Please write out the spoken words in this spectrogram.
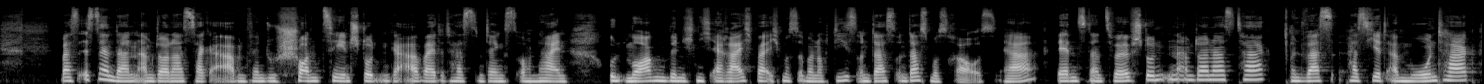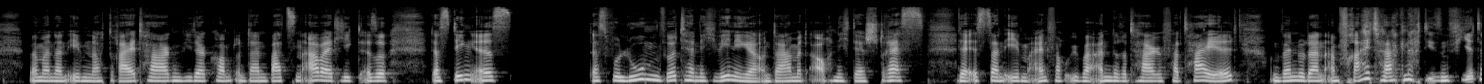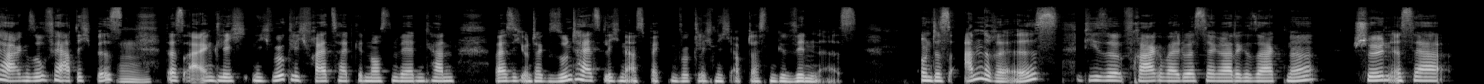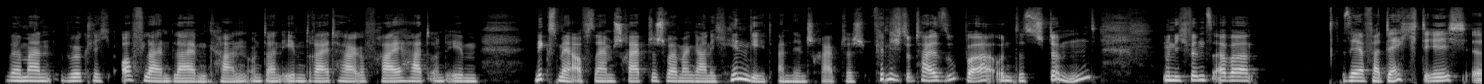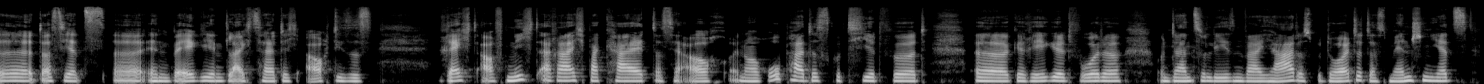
Was ist denn dann am Donnerstagabend, wenn du schon zehn Stunden gearbeitet hast und denkst, oh nein, und morgen bin ich nicht erreichbar, ich muss aber noch dies und das und das muss raus, ja? Werden es dann zwölf Stunden am Donnerstag? Und was passiert am Montag, wenn man dann eben nach drei Tagen wiederkommt und dann Batzen Arbeit liegt? Also das Ding ist, das Volumen wird ja nicht weniger und damit auch nicht der Stress. Der ist dann eben einfach über andere Tage verteilt. Und wenn du dann am Freitag nach diesen vier Tagen so fertig bist, mhm. dass eigentlich nicht wirklich Freizeit genossen werden kann, weiß ich unter gesundheitlichen Aspekten wirklich nicht, ob das ein Gewinn ist. Und das andere ist, diese Frage, weil du hast ja gerade gesagt, ne, schön ist ja, wenn man wirklich offline bleiben kann und dann eben drei Tage frei hat und eben nichts mehr auf seinem Schreibtisch, weil man gar nicht hingeht an den Schreibtisch. Finde ich total super und das stimmt. Und ich finde es aber sehr verdächtig, äh, dass jetzt äh, in Belgien gleichzeitig auch dieses Recht auf Nichterreichbarkeit, das ja auch in Europa diskutiert wird, äh, geregelt wurde. Und dann zu lesen war, ja, das bedeutet, dass Menschen jetzt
